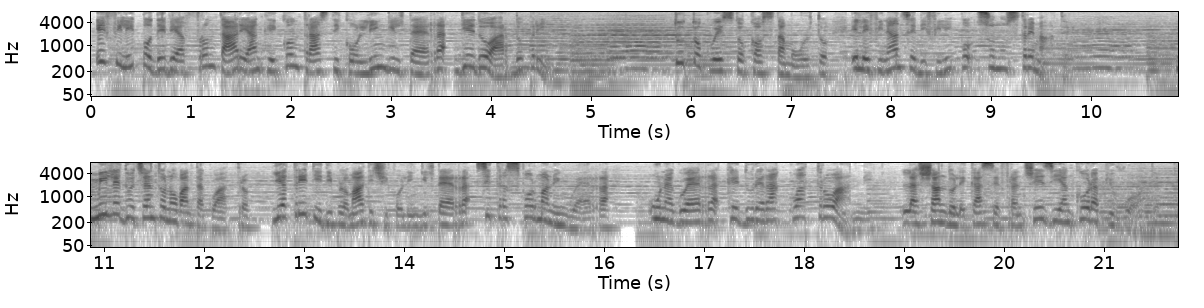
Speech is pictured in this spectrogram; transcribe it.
e Filippo deve affrontare anche i contrasti con l'Inghilterra di Edoardo I. Tutto questo costa molto e le finanze di Filippo sono stremate. 1294. Gli attriti diplomatici con l'Inghilterra si trasformano in guerra una guerra che durerà quattro anni, lasciando le casse francesi ancora più vuote.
